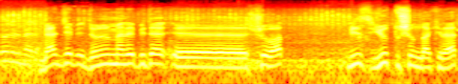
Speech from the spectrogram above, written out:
Dönülmeli. Bence bir dönülmeli bir de e, şu var. Biz yurt dışındakiler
